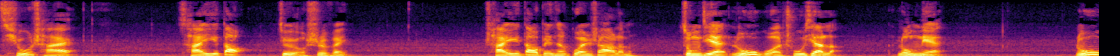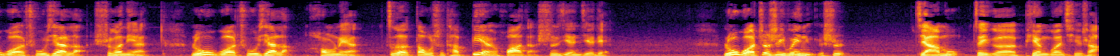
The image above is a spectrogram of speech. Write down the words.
求财，财一到就有是非，财一到变成官煞了吗？中间如果出现了龙年，如果出现了蛇年，如果出现了猴年，这都是它变化的时间节点。如果这是一位女士，甲木这个偏官七煞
